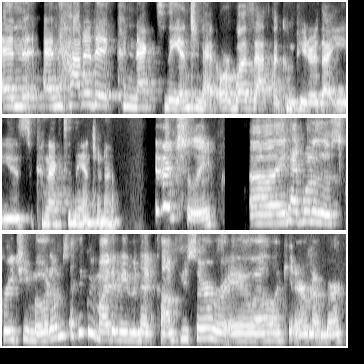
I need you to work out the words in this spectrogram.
and and how did it connect to the internet, or was that the computer that you used to connect to the internet? Eventually, uh, it had one of those screechy modems. I think we might have even had CompuServe or AOL. I can't remember.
